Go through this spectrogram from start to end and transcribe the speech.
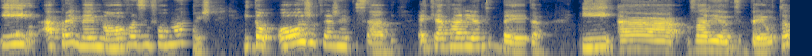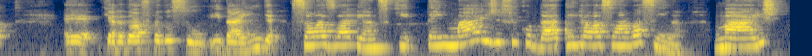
e aprender novas informações. Então, hoje o que a gente sabe é que a variante beta e a variante delta, é, que era da África do Sul e da Índia, são as variantes que têm mais dificuldade em relação à vacina, mas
